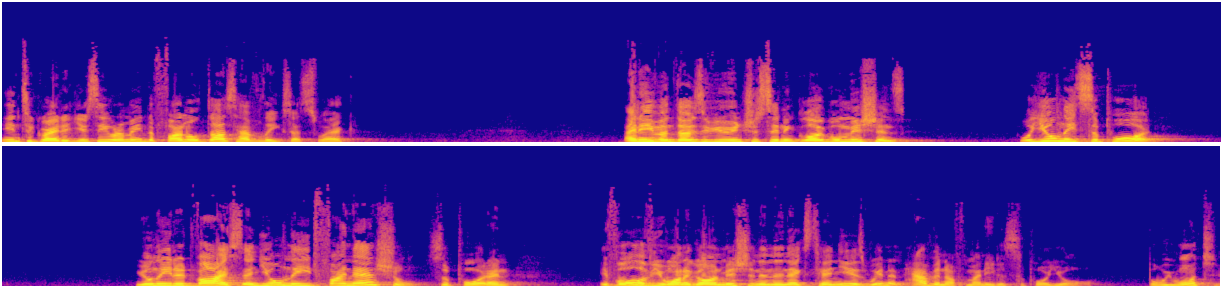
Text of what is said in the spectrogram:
integrated. You see what I mean? The funnel does have leaks at SWEC. And even those of you interested in global missions, well, you'll need support. You'll need advice and you'll need financial support. And if all of you want to go on mission in the next 10 years, we don't have enough money to support you all, but we want to.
